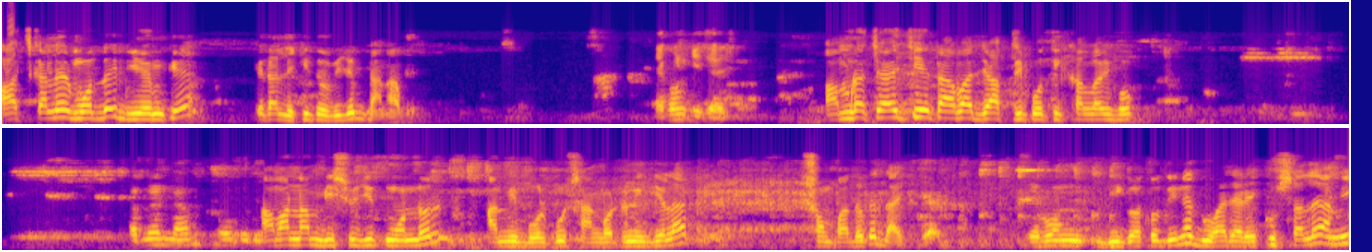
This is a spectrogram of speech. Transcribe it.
আজকালের মধ্যে ডিএমকে এটা লিখিত অভিযোগ জানাব। এখন কি চাইছেন? আমরা চাইছি এটা আবার যাত্রী প্রতীক্ষালয় হোক। আপনার নাম? আমার নাম বিশ্বজিৎ মণ্ডল আমি বোলপুর সাংগঠনিক জেলার সম্পাদকের দায়িত্বে আছি। এবং বিগত দিনে দু হাজার একুশ সালে আমি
